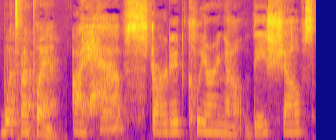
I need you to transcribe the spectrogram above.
What's my plan? I have started clearing out these shelves.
